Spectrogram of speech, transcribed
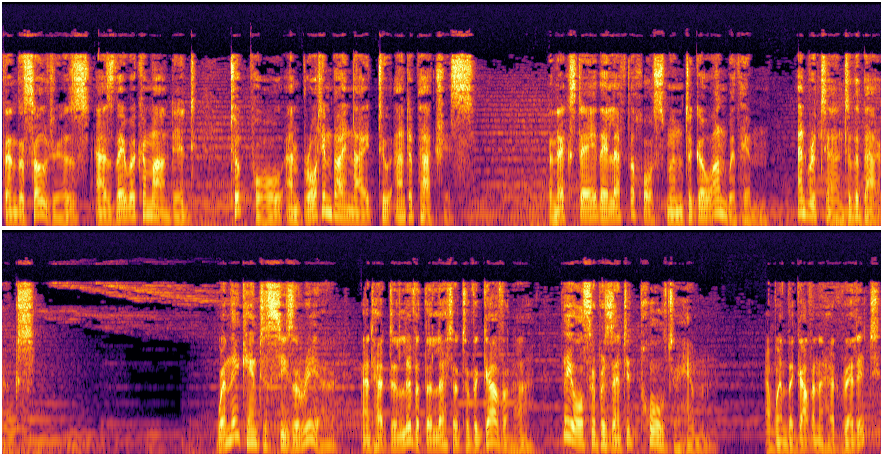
Then the soldiers, as they were commanded, took Paul and brought him by night to Antipatris. The next day they left the horsemen to go on with him, and returned to the barracks. When they came to Caesarea and had delivered the letter to the governor, they also presented Paul to him. And when the governor had read it,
